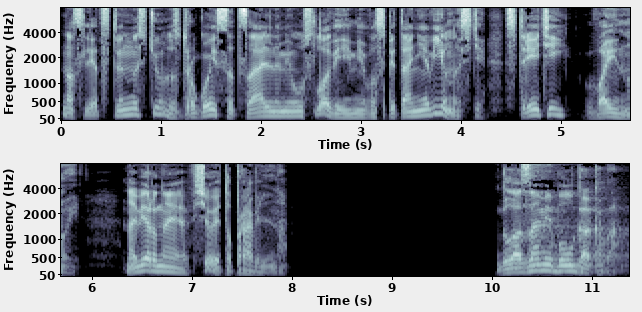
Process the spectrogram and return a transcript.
наследственностью, с другой – социальными условиями воспитания в юности, с третьей – войной – Наверное, все это правильно. Глазами Булгакова.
